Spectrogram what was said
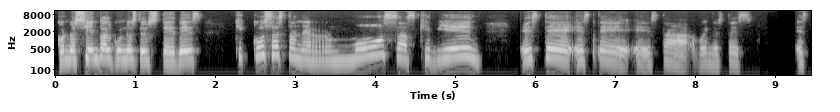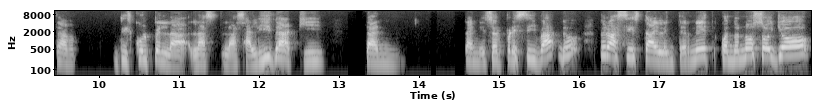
conociendo a algunos de ustedes. Qué cosas tan hermosas, qué bien. Este, este, esta, bueno, este es, esta, disculpen la, la, salida aquí tan, tan sorpresiva, ¿no? Pero así está el Internet. Cuando no soy yo,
